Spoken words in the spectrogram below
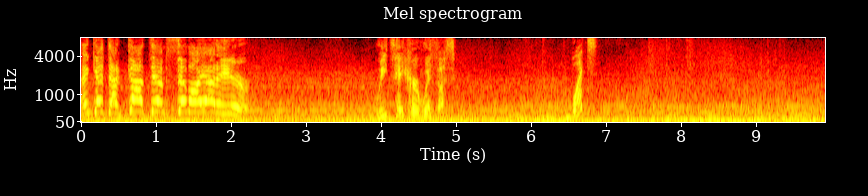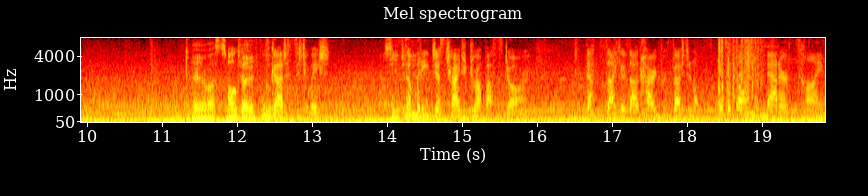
And get that goddamn semi out of here! We take her with us. What? Okay, was zum Olga, Teufel? we've got a situation. Sieht. Somebody just tried to drop our star. That psycho's out hiring professionals. It was only a matter of time.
